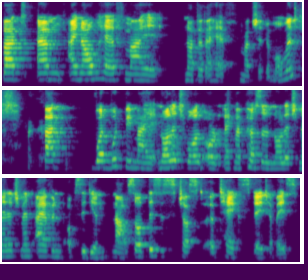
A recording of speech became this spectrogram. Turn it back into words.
but um, I now have my not that I have much at the moment, but what would be my knowledge vault or like my personal knowledge management, I have an Obsidian now. So this is just a text database.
